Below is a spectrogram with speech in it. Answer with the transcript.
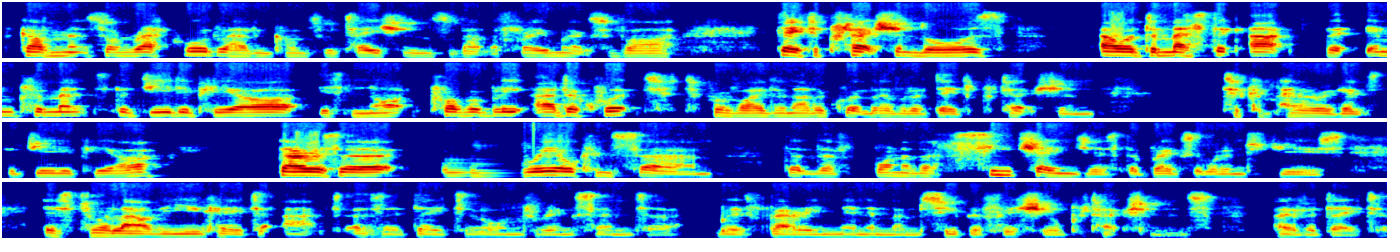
The government's on record. We're having consultations about the frameworks of our data protection laws. Our domestic act that implements the GDPR is not probably adequate to provide an adequate level of data protection to compare against the GDPR there is a real concern that the one of the sea changes that Brexit will introduce is to allow the UK to act as a data laundering centre with very minimum superficial protections over data.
